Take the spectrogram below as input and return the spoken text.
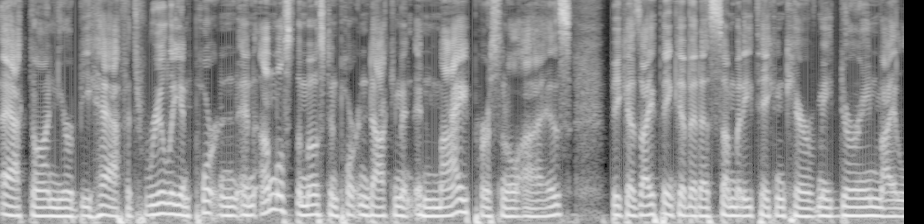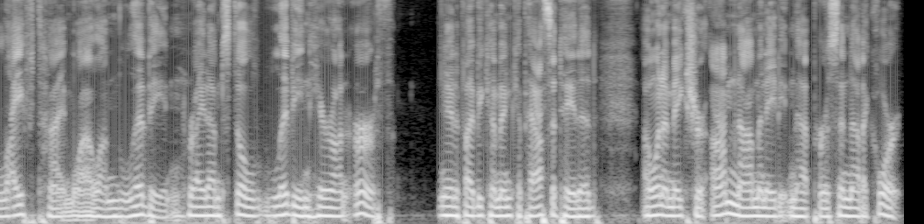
act on your behalf. It's really important and almost the most important document in my personal eyes because I think of it as somebody taking care of me during my lifetime while I'm living, right? I'm still living here on earth. And if I become incapacitated, I want to make sure I'm nominating that person, not a court.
